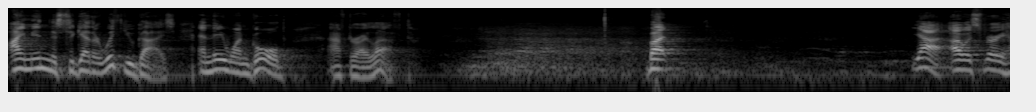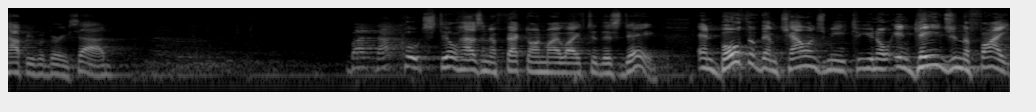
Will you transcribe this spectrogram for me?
I'm in this together with you guys. And they won gold after I left. but yeah, I was very happy but very sad. But that coach still has an effect on my life to this day. And both of them challenged me to, you know, engage in the fight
